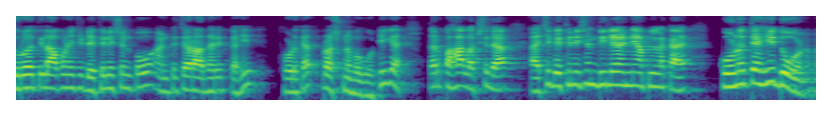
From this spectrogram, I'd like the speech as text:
सुरुवातीला आपण याची डेफिनेशन पाहू आणि त्याच्यावर आधारित काही थोडक्यात प्रश्न बघू ठीक आहे? तर पहा लक्ष द्या. याची डेफिनेशन दिली आणि आपल्याला काय? कोणत्याही दोन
